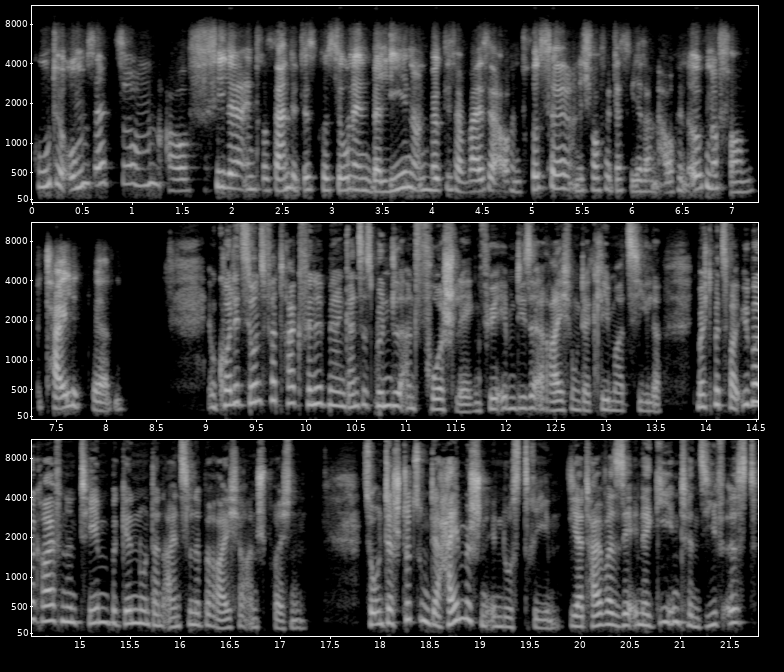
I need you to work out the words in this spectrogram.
gute Umsetzung, auf viele interessante Diskussionen in Berlin und möglicherweise auch in Brüssel. Und ich hoffe, dass wir dann auch in irgendeiner Form beteiligt werden. Im Koalitionsvertrag findet man ein ganzes Bündel an Vorschlägen für eben diese Erreichung der Klimaziele. Ich möchte mit zwei übergreifenden Themen beginnen und dann einzelne Bereiche ansprechen. Zur Unterstützung der heimischen Industrie, die ja teilweise sehr energieintensiv ist,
